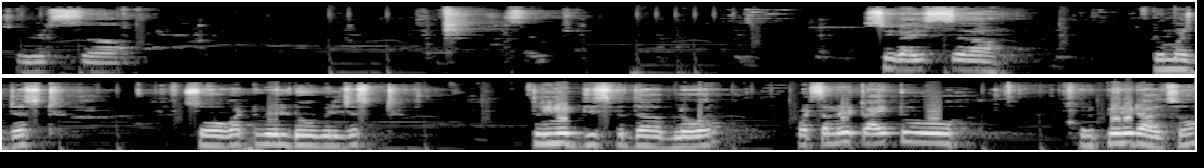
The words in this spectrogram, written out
So let's uh, see guys uh, too much dust. So what we'll do we'll just clean it this with the blower. But somebody tried to repair it also.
